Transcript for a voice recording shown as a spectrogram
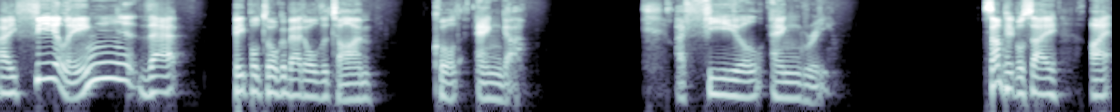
a feeling that people talk about all the time called anger. I feel angry. Some people say, I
